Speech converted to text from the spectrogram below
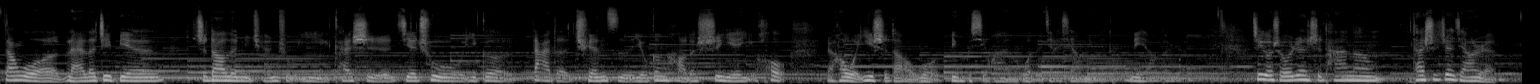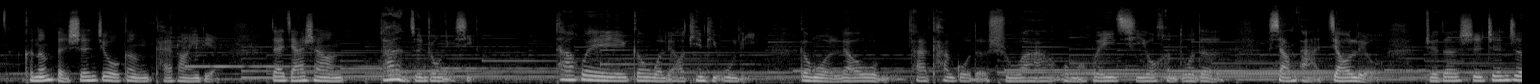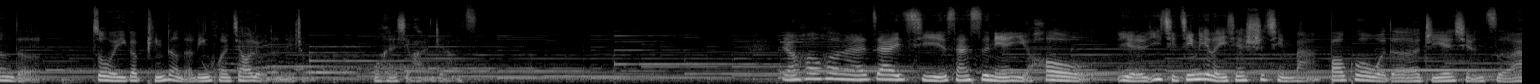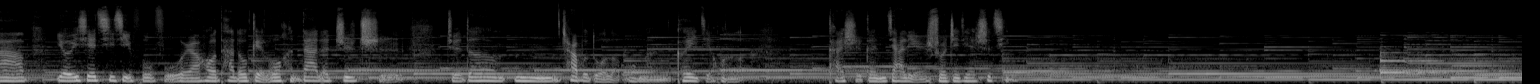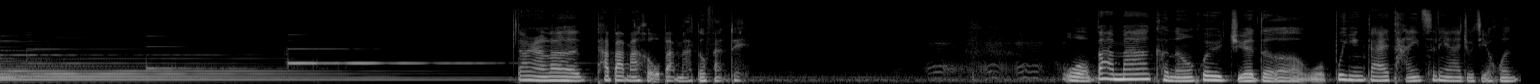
当我来了这边，知道了女权主义，开始接触一个大的圈子，有更好的视野以后，然后我意识到我并不喜欢我的家乡里面的那样的人。这个时候认识他呢，他是浙江人，可能本身就更开放一点，再加上他很尊重女性，他会跟我聊天体物理。跟我聊我他看过的书啊，我们会一起有很多的想法交流，觉得是真正的作为一个平等的灵魂交流的那种，我很喜欢这样子。然后后来在一起三四年以后，也一起经历了一些事情吧，包括我的职业选择啊，有一些起起伏伏，然后他都给了我很大的支持。觉得嗯差不多了，我们可以结婚了，开始跟家里人说这件事情。他爸妈和我爸妈都反对。我爸妈可能会觉得我不应该谈一次恋爱就结婚。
